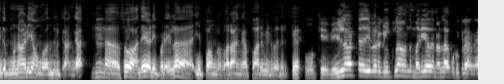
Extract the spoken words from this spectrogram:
இதுக்கு முன்னாடி அவங்க வந்திருக்காங்க. சோ அதே அடிப்படையில இப்ப அவங்க வராங்க பார்வையிடுவதற்கு. ஓகே வெளிநாட்டு இவர்களுக்குலாம் வந்து மரியாதை நல்லா கொடுக்குறாங்க.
